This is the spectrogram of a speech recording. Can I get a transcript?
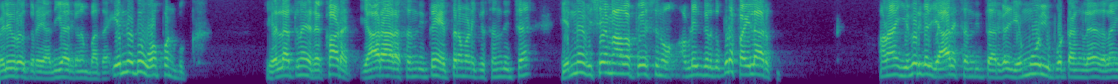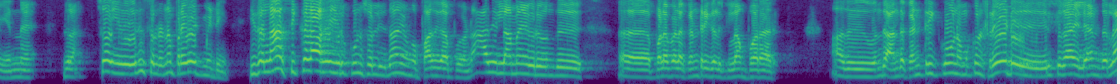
வெளியுறவுத்துறை அதிகாரிகளும் பார்த்தேன். என்னது ஓப்பன் புக் எல்லாத்துலேயும் ரெக்கார்டட் யார் யாரை சந்தித்தேன் எத்தனை மணிக்கு சந்தித்தேன் என்ன விஷயமாக பேசணும் அப்படிங்கிறது கூட ஃபைலாக இருக்கும். ஆனால் இவர்கள் யாரை சந்தித்தார்கள் எம்ஓயு போட்டாங்களே அதெல்லாம் என்ன? இதெல்லாம் ஸோ இது எது சொல்கிறேன்னா ப்ரைவேட் மீட்டிங் இதெல்லாம் சிக்கலாக இருக்கும்னு சொல்லி தான் இவங்க பாதுகாப்பு வேணும். அது இல்லாமல் இவர் வந்து பல பல கண்ட்ரிகளுக்கெல்லாம் போகிறாரு அது வந்து அந்த கண்ட்ரிக்கும் நமக்கும் ட்ரேடு இருக்குதா இல்லையான்னு தெரியல.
